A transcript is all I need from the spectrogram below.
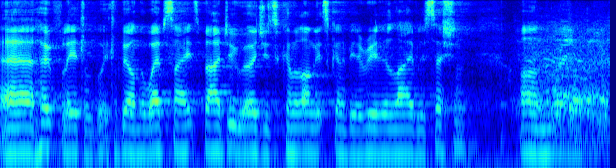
Uh, hopefully it'll, it'll be on the website, but I do urge you to come along. It's going to be a really lively session on... Uh,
